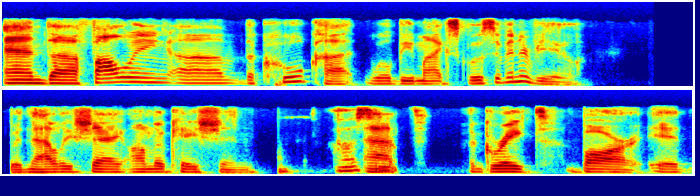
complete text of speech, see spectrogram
and uh following uh the cool cut will be my exclusive interview with natalie shay on location Awesome. at a great bar in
